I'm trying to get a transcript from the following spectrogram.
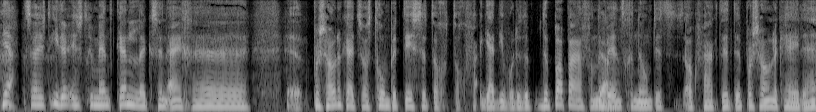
Ja, zo heeft ieder instrument kennelijk zijn eigen uh, persoonlijkheid. Zoals trompetisten toch, toch ja, die worden de, de papa van de band genoemd. Dit is ook vaak de, de persoonlijkheden, hè?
